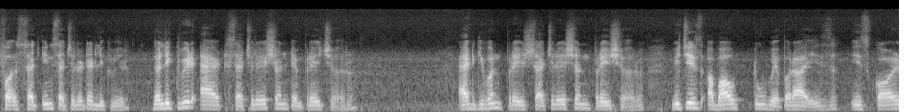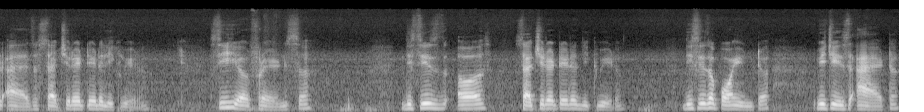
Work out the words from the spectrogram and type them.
For such in saturated liquid the liquid at saturation temperature at given pressure saturation pressure which is about to vaporize is called as saturated liquid. See here friends. This is a saturated liquid. This is a point which is at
